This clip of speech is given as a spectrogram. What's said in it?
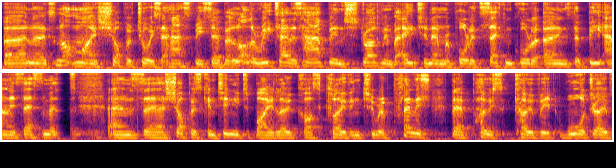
Uh, no, it's not my shop of choice. It has to be said, but a lot of the retailers have been struggling. But H and M reported second quarter earnings that beat analyst estimates, and uh, shoppers continue to buy low cost clothing to replenish their post COVID wardrobes.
